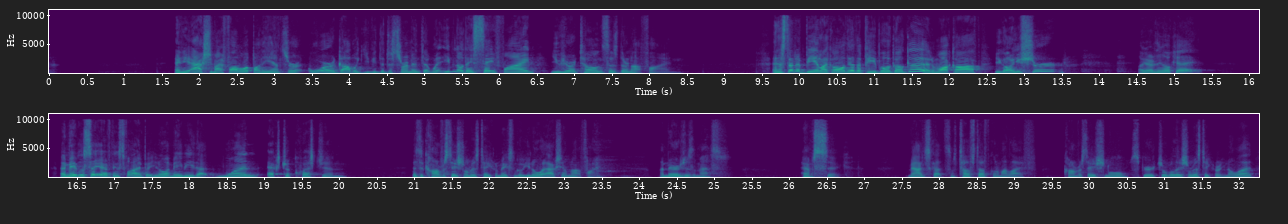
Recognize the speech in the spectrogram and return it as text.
And you actually might follow up on the answer, or God will give you the discernment that when, even though they say fine, you hear a tone that says they're not fine. And instead of being like all the other people who go, good, and walk off, you go, are you sure? Are everything okay? And maybe they'll say everything's fine, but you know what? Maybe that one extra question as a conversational risk taker makes them go, you know what? Actually, I'm not fine. My marriage is a mess. I'm sick. Man, I just got some tough stuff going on in my life. Conversational, spiritual, relational risk taker. You know what?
